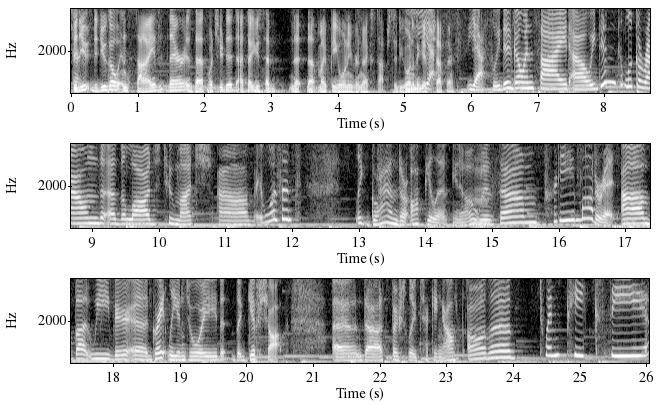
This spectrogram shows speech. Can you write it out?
Did you did you go inside there? Is that what you did? I thought you said that that might be one of your next stops. Did you go into the gift yes. shop there? Yes, we did go inside. Uh, we didn't look around uh, the lodge too much. Um, it wasn't like grand or opulent, you know. It was um, pretty moderate. Um, but we very uh, greatly enjoyed the gift shop, and uh, especially checking out all the Twin Peaksy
